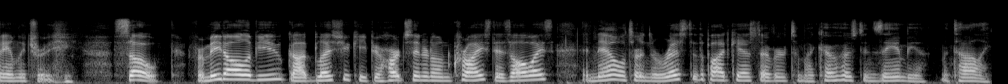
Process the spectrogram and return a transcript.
family tree. So, from me to all of you, God bless you. Keep your heart centered on Christ as always. And now I'll turn the rest of the podcast over to my co host in Zambia, Matali.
